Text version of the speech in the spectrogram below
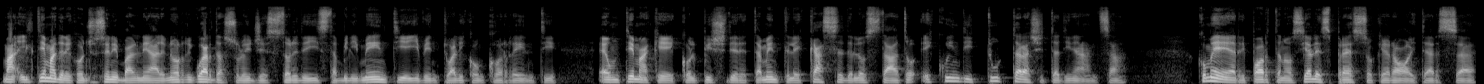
Ma il tema delle concessioni balneari non riguarda solo i gestori degli stabilimenti e gli eventuali concorrenti, è un tema che colpisce direttamente le casse dello Stato e quindi tutta la cittadinanza. Come riportano sia l'Espresso che Reuters,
